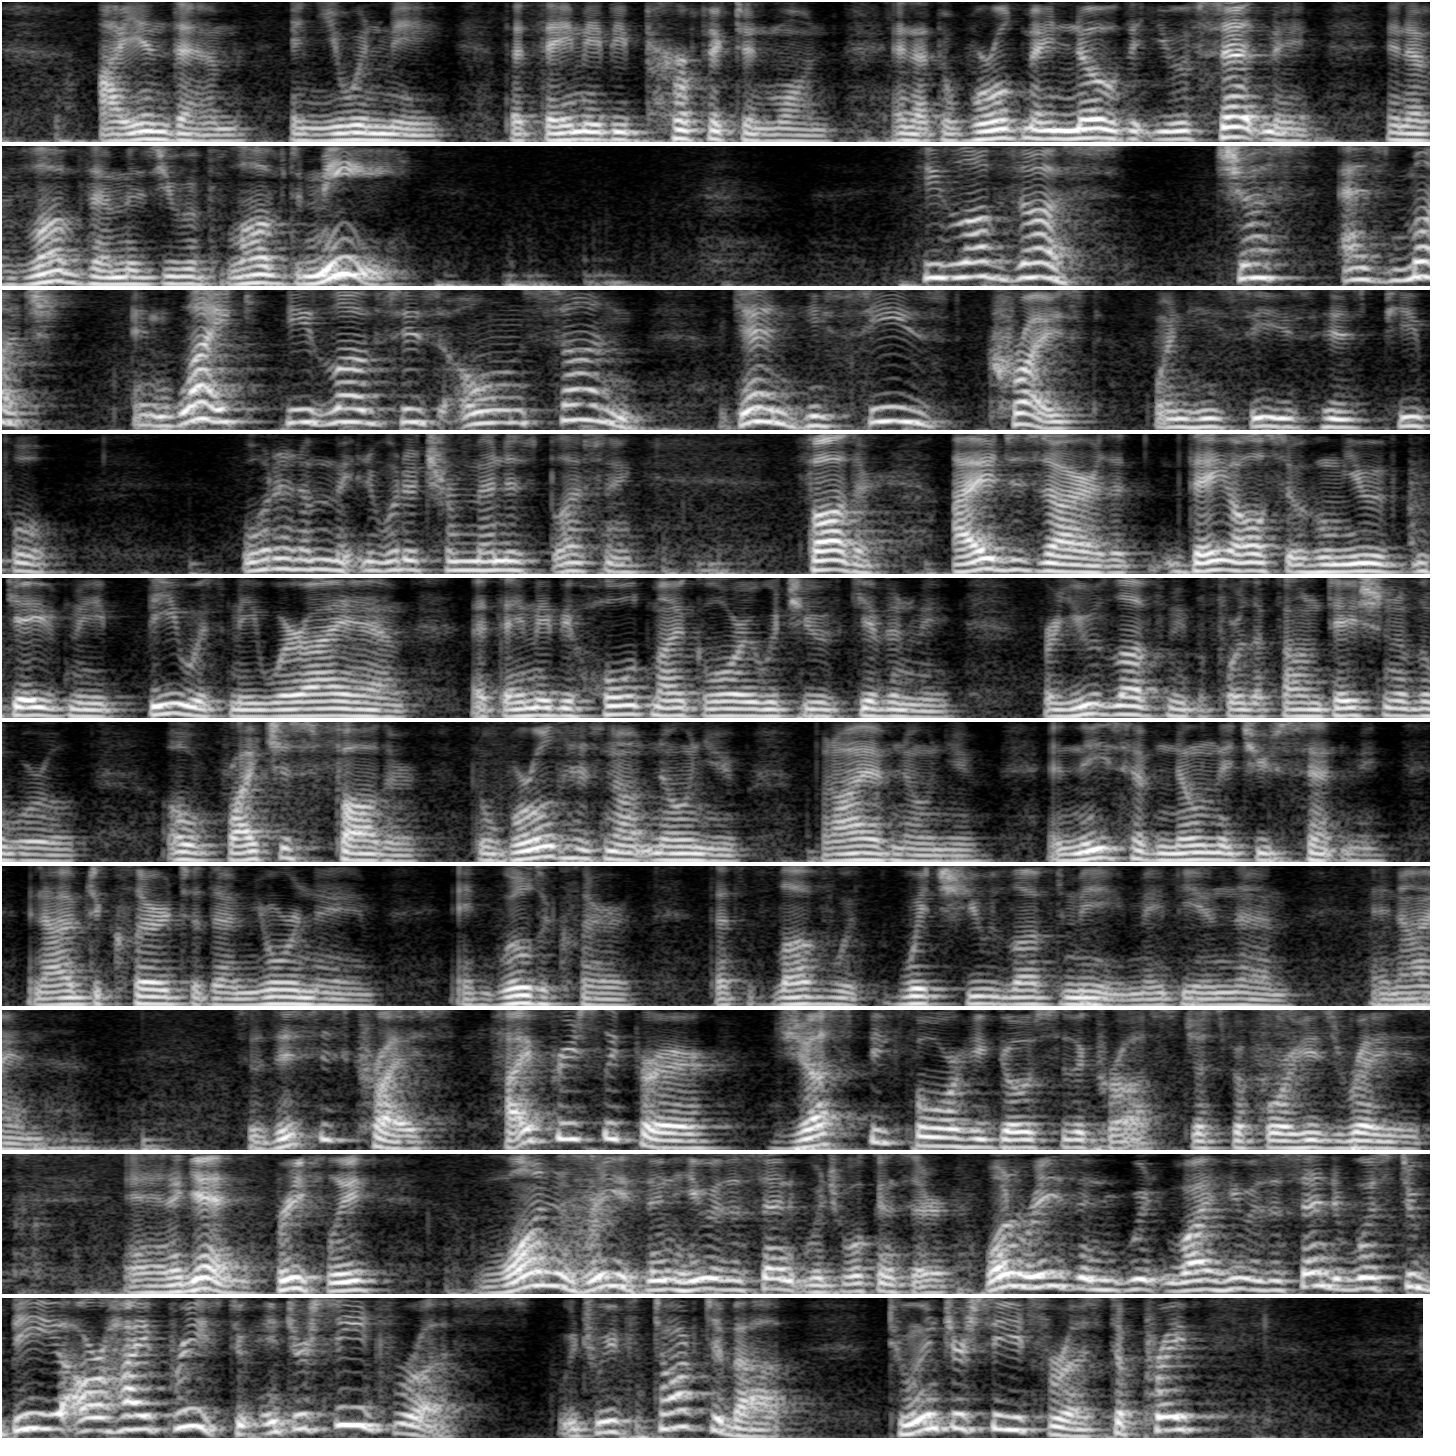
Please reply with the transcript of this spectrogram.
I in them, and you in me, that they may be perfect in one, and that the world may know that you have sent me, and have loved them as you have loved me. He loves us just as much and like he loves his own son. Again, he sees Christ when he sees his people. What an what a tremendous blessing. Father, I desire that they also whom you have gave me be with me where I am, that they may behold my glory which you have given me. For you loved me before the foundation of the world. O righteous Father, the world has not known you, but I have known you, and these have known that you sent me, and I have declared to them your name, and will declare it, that the love with which you loved me may be in them, and I in them. So this is Christ's high priestly prayer just before he goes to the cross, just before he's raised. And again, briefly, one reason he was ascended, which we'll consider, one reason why he was ascended was to be our high priest, to intercede for us, which we've talked about, to intercede for us, to pray.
